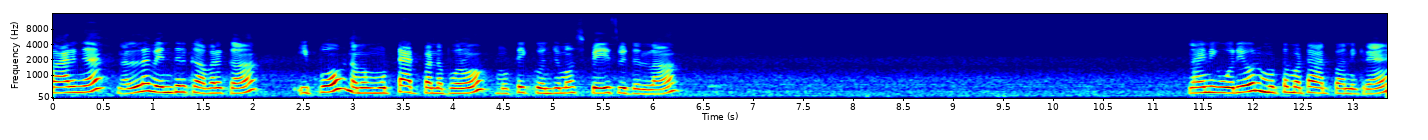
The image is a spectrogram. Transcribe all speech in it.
பாருங்கள் நல்லா வெந்திருக்கு அவரைக்காய். இப்போது நம்ம முட்டை ஆட் பண்ண போகிறோம் முட்டைக்கு கொஞ்சமாக ஸ்பேஸ் விட்டுடலாம். நான் இன்றைக்கி ஒரே ஒரு முட்டை மட்டும் ஆட் பண்ணிக்கிறேன்.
